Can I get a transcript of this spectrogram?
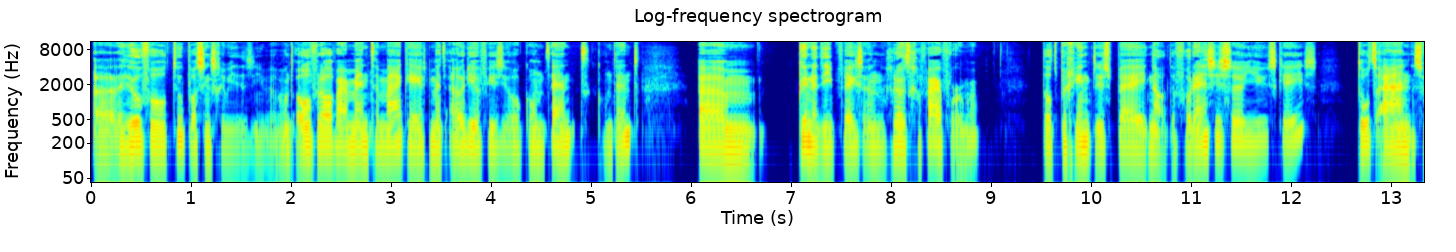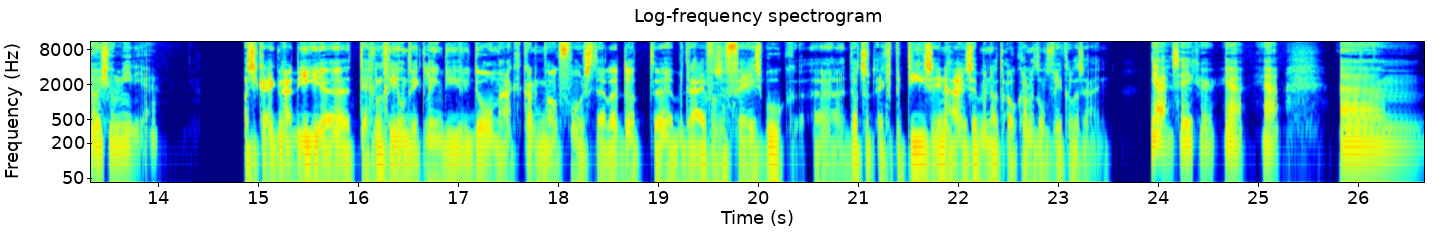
uh, heel veel toepassingsgebieden zien we. Want overal waar men te maken heeft met audiovisueel content, content um, kunnen deepfakes een groot gevaar vormen. Dat begint dus bij nou, de forensische use case tot aan social media. Als je kijkt naar die uh, technologieontwikkeling die jullie doormaken, kan ik me ook voorstellen dat uh, bedrijven als een Facebook uh, dat soort expertise in huis hebben en dat ook aan het ontwikkelen zijn. Ja, zeker. Ja, ja. Um,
